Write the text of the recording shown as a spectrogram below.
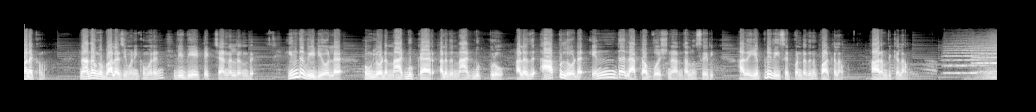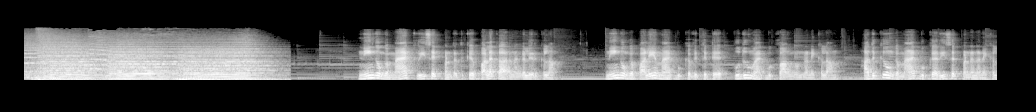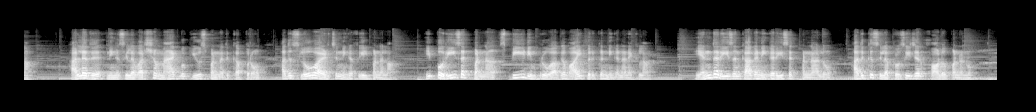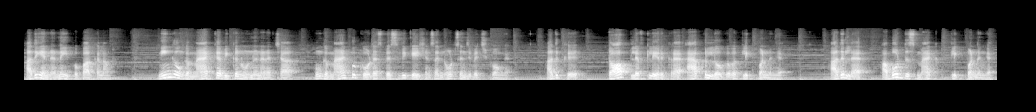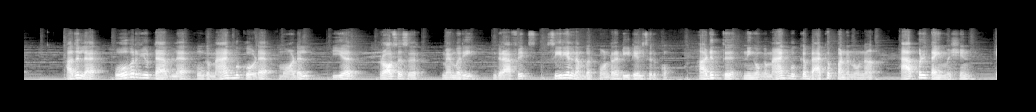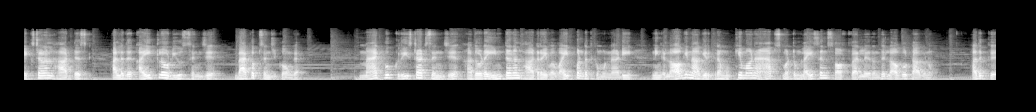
வணக்கம். நான் தான் உங்கள் பாலாஜி மணிக்குமரன் விபிஐ டெக் சேனல்லேருந்து இந்த வீடியோவில் உங்களோட மேக்புக் ஏர் அல்லது மேக்புக் ப்ரோ அல்லது ஆப்பிளோட எந்த லேப்டாப் வெர்ஷனாக இருந்தாலும் சரி அதை எப்படி ரீசெட் பண்ணுறதுன்னு பார்க்கலாம். ஆரம்பிக்கலாம். நீங்கள் உங்கள் மேக் ரீசெட் பண்ணுறதுக்கு பல காரணங்கள் இருக்கலாம். நீங்கள் உங்கள் பழைய மேக்புக்கை விற்றுட்டு புது மேக்புக் வாங்கணும்னு நினைக்கலாம். அதுக்கு உங்கள் மேக்புக்கை ரீசெட் பண்ண நினைக்கலாம். அல்லது நீங்கள் சில வருஷம் மேக்புக் யூஸ் பண்ணதுக்கப்புறம் அது ஸ்லோவாகிடுச்சுன்னு நீங்கள் ஃபீல் பண்ணலாம். இப்போ ரீசெட் பண்ணால் ஸ்பீட் இம்ப்ரூவ் ஆக வாய்ப்பு இருக்குன்னு நீங்கள் நினைக்கலாம். எந்த ரீசனுக்காக நீங்கள் ரீசெட் பண்ணாலும் அதுக்கு சில ப்ரொசீஜர் ஃபாலோ பண்ணணும். அது என்னென்னு இப்போ பார்க்கலாம். நீங்கள் உங்கள் மேக்கை விற்கணும்னு நினச்சா உங்கள் மேக்புக்கோட ஸ்பெசிஃபிகேஷன்ஸை நோட் செஞ்சு வச்சுக்கோங்க. அதுக்கு டாப் லெஃப்டில் இருக்கிற ஆப்பிள் லோகோவை கிளிக் பண்ணுங்கள் அதில் அபவுட் திஸ் மேக் கிளிக் பண்ணுங்கள் அதில் ஓவர்வியூ டேப்பில் உங்கள் மேக்புக்கோட model year processor memory graphics serial number போன்ற டீட்டெயில்ஸ் இருக்கும். அடுத்து நீங்கள் உங்கள் மேக்புக்கை பேக்கப் பண்ணணும்னா Apple time machine external hard disk அல்லது ஐக்ளவுட் யூஸ் செஞ்சு பேக்கப் செஞ்சுக்கோங்க. மேக்புக் ரீஸ்டார்ட் செஞ்சு அதோட இன்டர்னல் ஹார்ட் டிரைவை வைப் பண்ணுறதுக்கு முன்னாடி நீங்கள் லாகின் ஆகியிருக்கிற முக்கியமான ஆப்ஸ் மற்றும் லைசன்ஸ் சாஃப்ட்வேர்லேருந்து லாக் அவுட் ஆகணும். அதுக்கு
